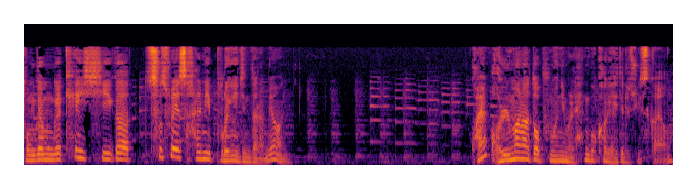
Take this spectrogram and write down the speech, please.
동대문구의 K씨가 스스로의 삶이 불행해진다면 과연 얼마나 더 부모님을 행복하게 해드릴 수 있을까요?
